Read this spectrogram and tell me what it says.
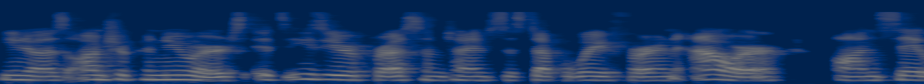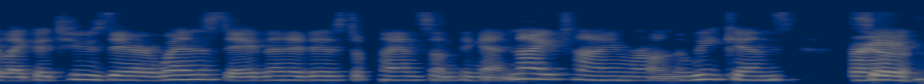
you know as entrepreneurs it's easier for us sometimes to step away for an hour on say like a Tuesday or Wednesday than it is to plan something at nighttime or on the weekends. Right. So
